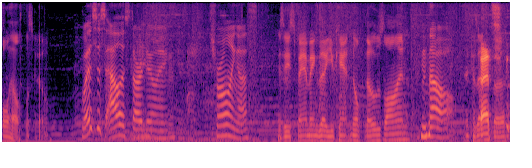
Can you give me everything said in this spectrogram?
Full health. Let's go. What is this Alistar doing? Trolling us. Is he spamming the "you can't milk those" line? No. Because That's the-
